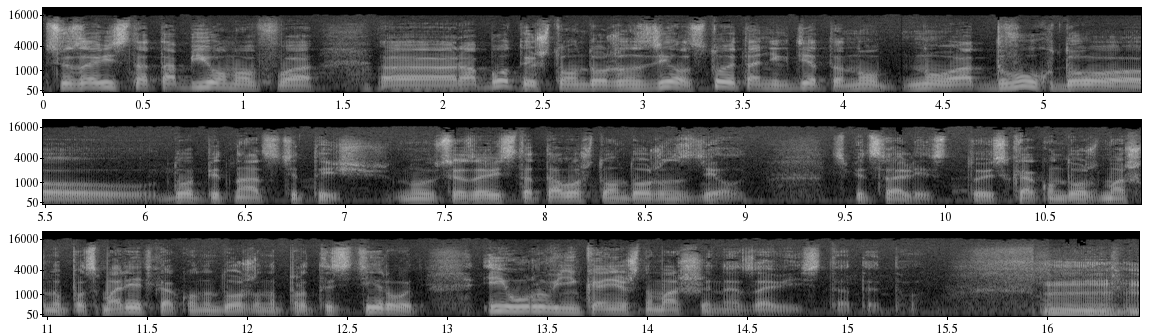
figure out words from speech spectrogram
Все зависит от объемов э, работы, что он должен сделать. Стоят они где-то, ну, ну от двух до, до 15 тысяч. Ну, все зависит от того, что он должен сделать специалист. То есть, как он должен машину посмотреть, как он должен протестировать. И уровень, конечно, машины зависит от этого. Угу.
